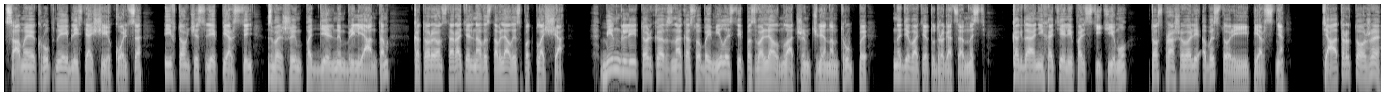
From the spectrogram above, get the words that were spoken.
самые крупные и блестящие кольца и в том числе перстень с большим поддельным бриллиантом, который он старательно выставлял из-под плаща. Бингли только в знак особой милости позволял младшим членам труппы надевать эту драгоценность. Когда они хотели польстить ему, то спрашивали об истории перстня. Театр тоже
